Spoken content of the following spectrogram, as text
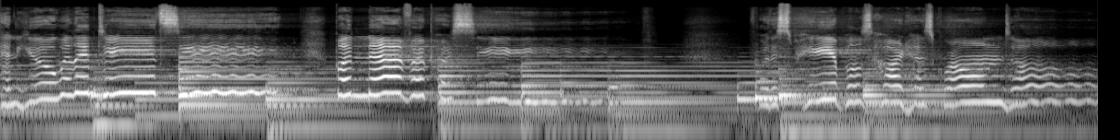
And you will indeed see, but never perceive. For this people's heart has grown dull,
